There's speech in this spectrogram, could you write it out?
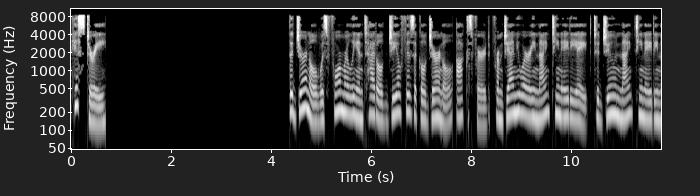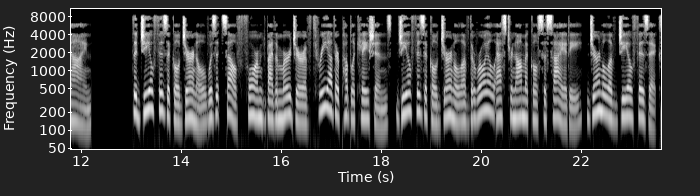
History The journal was formerly entitled Geophysical Journal Oxford from January 1988 to June 1989. The Geophysical Journal was itself formed by the merger of three other publications, Geophysical Journal of the Royal Astronomical Society, Journal of Geophysics,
